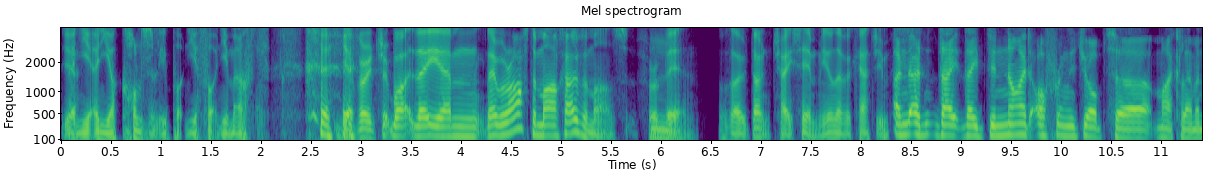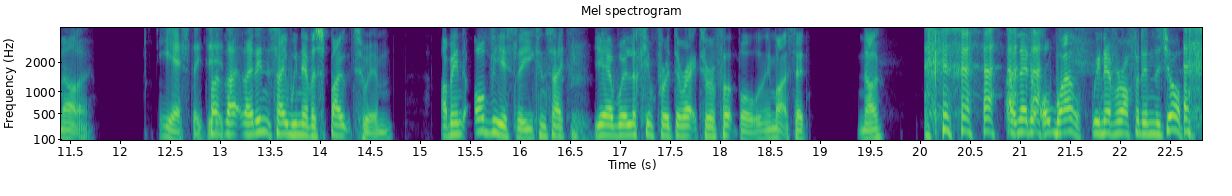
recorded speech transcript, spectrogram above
Yes. And, you, and you're constantly putting your foot in your mouth. yeah, very true. Well, they um they were after Mark Overmars for a Mm. bit. Although, don't chase him; you'll never catch him. And, and they, they denied offering the job to Michael Emenalo. Yes, they But did. they, they didn't say we never spoke to him. I mean, obviously, you can say, yeah, we're looking for a director of football. And he might have said, no. and then, oh, well, we never offered him the job.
